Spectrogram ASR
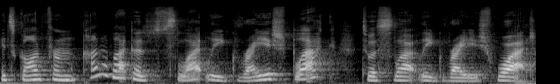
it's gone from kind of like a slightly grayish black to a slightly grayish white.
